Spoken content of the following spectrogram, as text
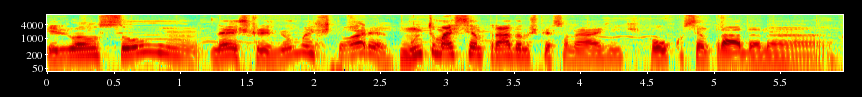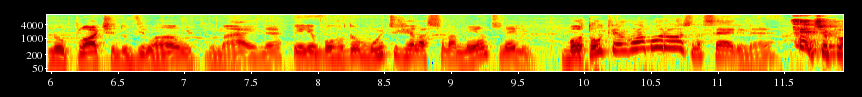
ele lançou um. né, escreveu uma história muito mais centrada nos personagens, pouco centrada na, no plot do vilão e tudo mais, né? Ele abordou muitos relacionamentos, né? Ele botou um triângulo amoroso na série, né? É, tipo,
